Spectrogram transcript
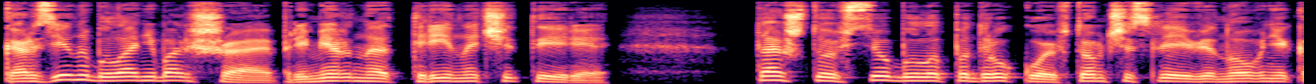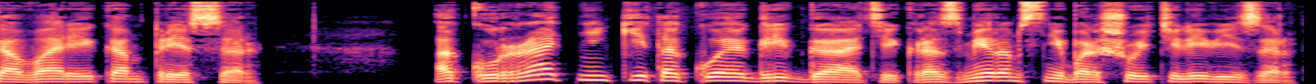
Корзина была небольшая, примерно три на четыре, так что все было под рукой, в том числе и виновник аварии компрессор. Аккуратненький такой агрегатик, размером с небольшой телевизор.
